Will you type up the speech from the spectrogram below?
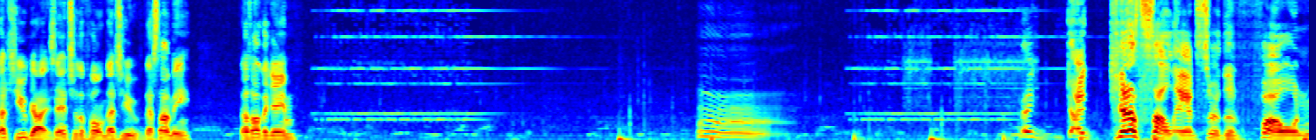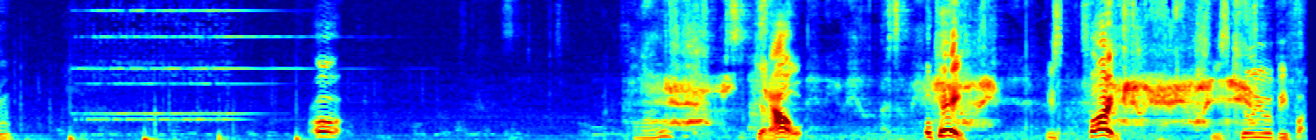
That's you guys. Answer the phone. That's you. That's not me. That's not the game. Hmm. I, I guess I'll answer the phone. Oh. Hello? Get out. Okay. He's fine. He's kill you if he fine.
